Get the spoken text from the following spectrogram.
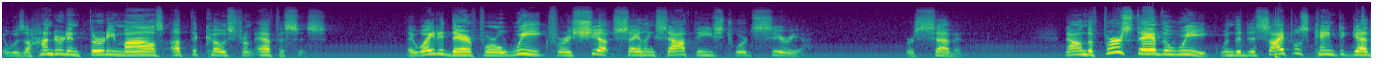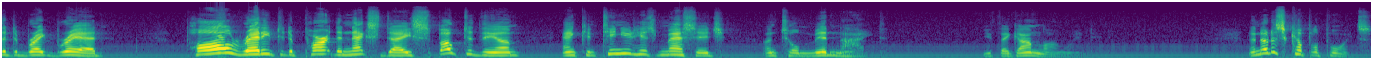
It was 130 miles up the coast from Ephesus. They waited there for a week for a ship sailing southeast towards Syria. Verse 7. Now, on the first day of the week, when the disciples came together to break bread, Paul, ready to depart the next day, spoke to them and continued his message until midnight. You think I'm long winded. Now, notice a couple of points.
